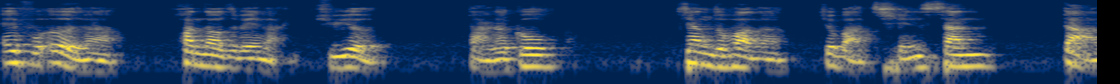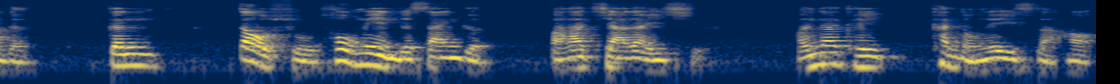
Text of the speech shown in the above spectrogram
F 二啊换到这边来，G 二打个勾，这样的话呢，就把前三大的跟倒数后面的三个把它加在一起了，我应该可以看懂这意思了哈。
